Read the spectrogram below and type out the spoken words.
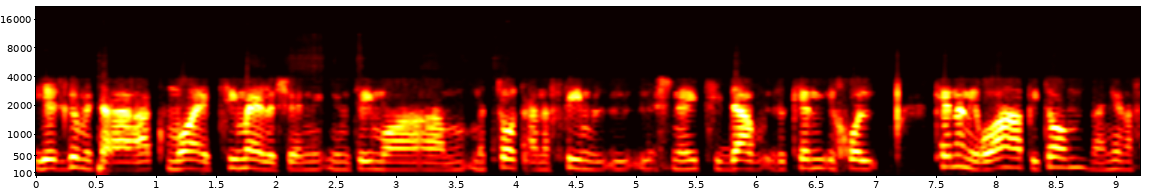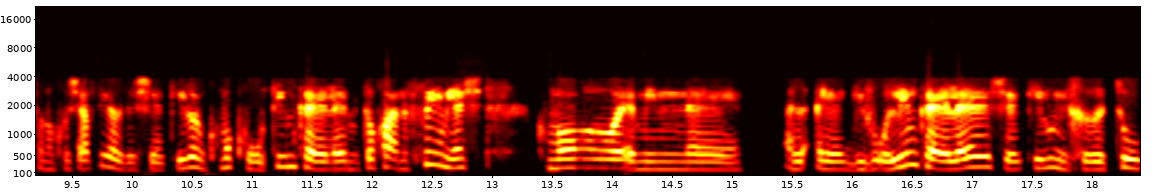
יש גם את ה... כמו העצים האלה שנמצאים, או המטות, הענפים, לשני צידיו, זה כן יכול... כן, אני רואה פתאום, מעניין, אף פעם לא חשבתי על זה, שכאילו הם כמו כרותים כאלה, מתוך הענפים יש כמו אה, מין אה, אה, גבעולים כאלה שכאילו נחרטו.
